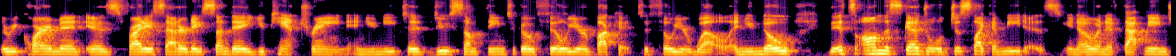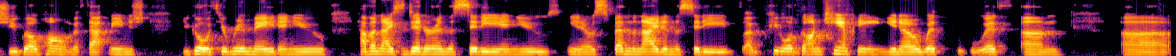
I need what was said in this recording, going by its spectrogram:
the requirement is friday saturday sunday you can't train and you need to do something to go fill your bucket to fill your well. And you know it's on the schedule just like a meet is you know and if that means you go home if that means you go with your roommate and you have a nice dinner in the city and you you know spend the night in the city. Uh, people have gone camping you know with with um, uh,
